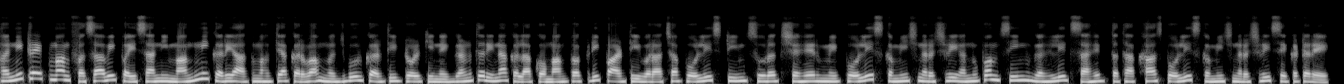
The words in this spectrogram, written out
હનીટ્રેપમાં ફસાવી પૈસાની માંગણી કરી આત્મહત્યા કરવા મજબૂર કરતી ટોળકીને ગણતરીના કલાકોમાં પકડી પાડતી વરાછા પોલીસ ટીમ સુરત શહેર में પોલીસ કમિશનર શ્રી અનુપમસિંહ ગહલીત સાહેબ તથા ખાસ પોલીસ કમિશનર શ્રી સેક્ટર એક.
